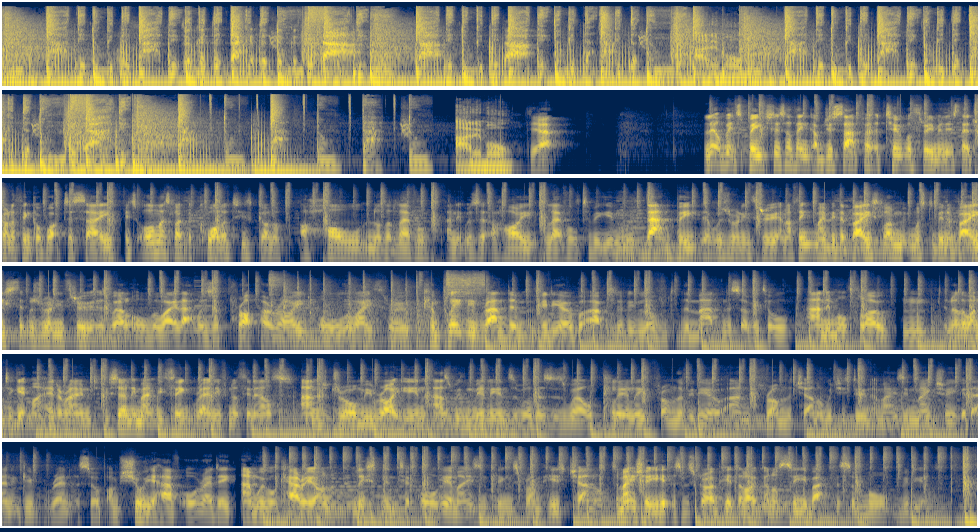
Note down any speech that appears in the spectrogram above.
A little bit speechless, I think. I've just sat for two or three minutes there trying to think of what to say. It's almost like the quality's gone up a whole nother level, and it was at a high level to begin with. That beat that was running through, and I think maybe the bass line, it must have been a bass that was running through it as well all the way. That was a proper ride all the way through. Completely random video, but absolutely loved the madness of it all. Animal Flow, mm, another one to get my head around. You certainly make me think, Ren, if nothing else, and draw me right in, as with millions of others as well, clearly from the video and from the channel, which is doing amazing. Make sure you go down and give Ren a sub. I'm sure you have already. And we will carry on listening to all the amazing things from his channel. So make sure you hit the subscribe, hit the like, and I'll see you back for some more videos.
